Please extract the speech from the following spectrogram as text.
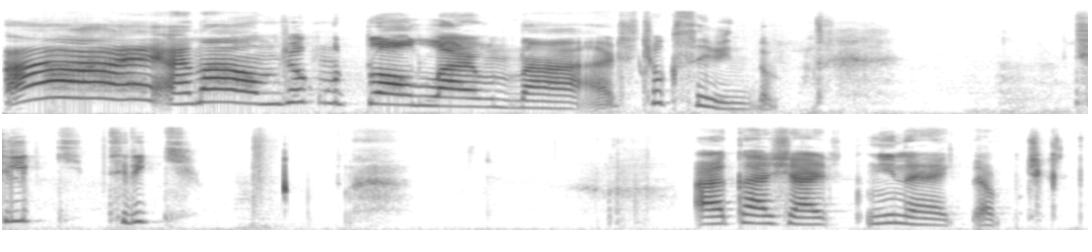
Ay anam çok oldular bunlar. Çok sevindim. Tilik tilik. Arkadaşlar yine reklam çıktı.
